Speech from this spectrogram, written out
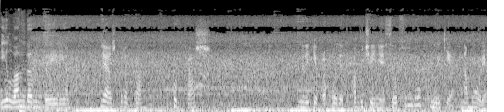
и Лондон-Дерри. Пляж городка Пуртраш на реке проходят обучение серфингу, на реке, на море.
